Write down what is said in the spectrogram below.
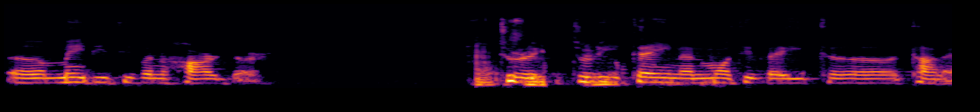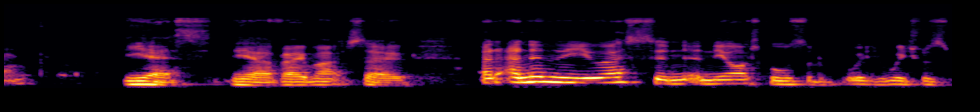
uh, made it even harder to, re- to retain and motivate uh, talent. Yes, yeah, very much so. And, and in the US, in, in the article sort of which, which was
